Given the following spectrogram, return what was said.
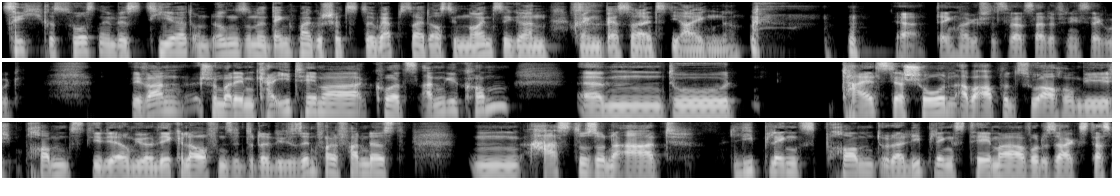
zig Ressourcen investiert und irgendeine so denkmalgeschützte Website aus den 90ern rankt besser als die eigene. Ja, denkmalgeschützte Webseite finde ich sehr gut. Wir waren schon bei dem KI-Thema kurz angekommen. Ähm, du teilst ja schon, aber ab und zu auch irgendwie Prompts, die dir irgendwie über den Weg gelaufen sind oder die du sinnvoll fandest. Hm, hast du so eine Art Lieblingsprompt oder Lieblingsthema, wo du sagst, das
